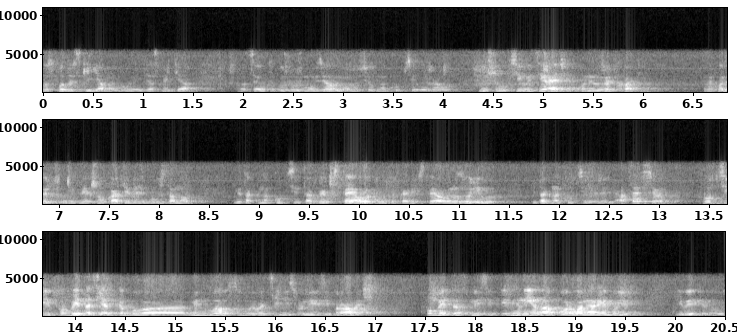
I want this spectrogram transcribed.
господарські ями були для сміття. Оце таку жужму взяли, воно все на купці лежало. Ну що всі ці речі, вони лежать в хаті. Заходиш, якщо в хаті десь був станок, і так на купці так стояло, то така річ стояла, воно згоріло, і так на купці лежить. А це все, хлопці, побита сітка була, не була особлива цінність, вони зібрали, побита в смислі, підгнила, порвана рибою і викинули.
